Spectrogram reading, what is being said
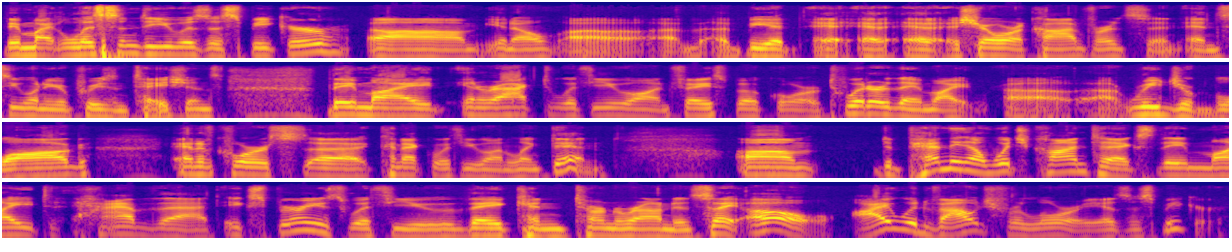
They might listen to you as a speaker, um, you know, uh, uh, be it at a show or a conference and, and, see one of your presentations. They might interact with you on Facebook or Twitter. They might uh, read your blog. And of course, connect with you on LinkedIn. Um, depending on which context they might have that experience with you, they can turn around and say, "Oh, I would vouch for Lori as a speaker."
